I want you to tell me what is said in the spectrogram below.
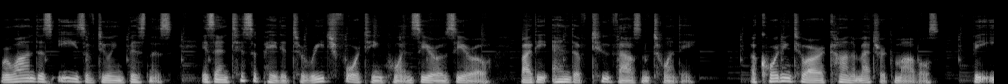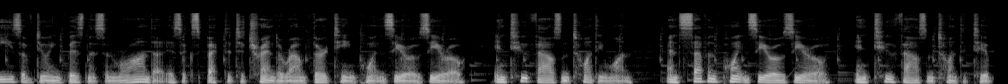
Rwanda's ease of doing business is anticipated to reach 14.00 by the end of 2020. According to our econometric models, the ease of doing business in Rwanda is expected to trend around 13.00 in 2021 and 7.00 in 2022.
